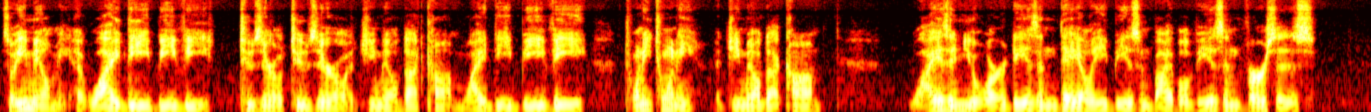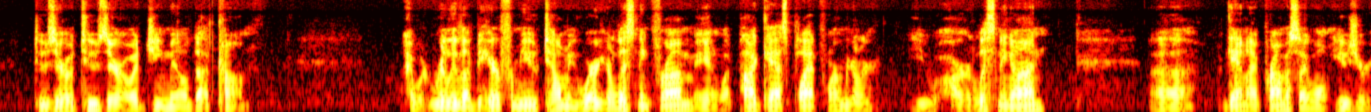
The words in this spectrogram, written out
So email me at ydbv2020 at gmail.com. ydbv2020 at gmail.com. Y is in your, D is in daily, B is in Bible, V is in verses, 2020 at gmail.com. I would really love to hear from you. Tell me where you're listening from and what podcast platform you're you are listening on. Uh, Again, I promise I won't use your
